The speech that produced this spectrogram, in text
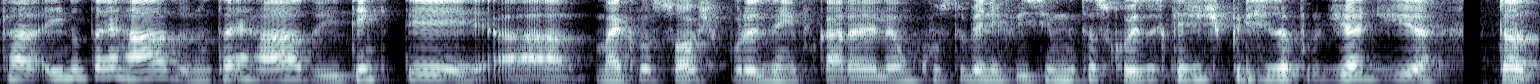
Cara, e não tá errado, não tá errado. E tem que ter a Microsoft, por exemplo, cara, ela é um custo-benefício em muitas coisas que a gente precisa pro dia a dia. Tá,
